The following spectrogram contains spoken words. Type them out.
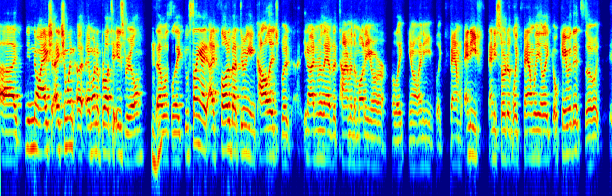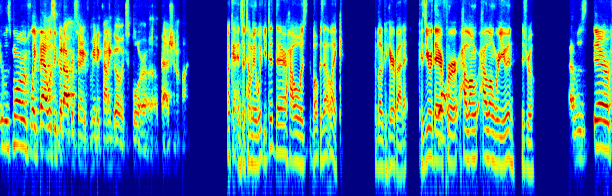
Uh, you know, I actually, I actually went. Uh, I went abroad to Israel. Mm-hmm. That was like it was something I, I thought about doing in college, but you know, I didn't really have the time or the money or, or like you know any like family any any sort of like family like okay with it. So it, it was more of like that was a good opportunity for me to kind of go explore a, a passion of mine. Okay, and so tell me what you did there. How was what was that like? I'd love to hear about it because you were there yeah. for how long? How long were you in Israel? I was there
